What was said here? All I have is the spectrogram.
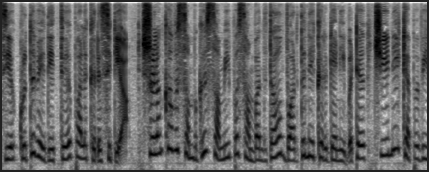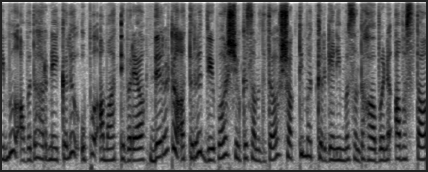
සිය කෘතවේදීත්වය පළ කර සිටියා. ශ්‍රී ලංකාව සමග සමීප සම්බන්ධතාව වර්ධනය කර ගැනීමට චීනයේ කැපවීම අවධාරණය කළ උප අමාත්‍යවරයා දෙරට අතර ද්විපාර්ශ්වික සබඳතා ශක්තිමත් කර ගැනීම සඳහා වන අවස්ථා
